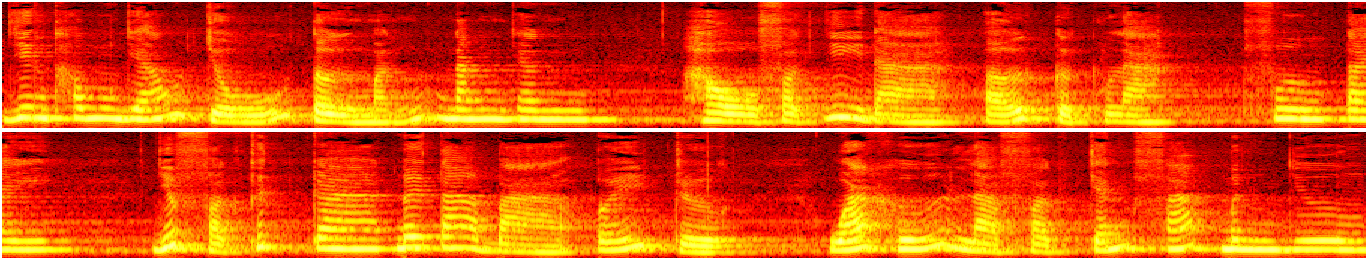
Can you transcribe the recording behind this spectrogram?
Viên thông giáo chủ từ mẫn năng nhân hầu Phật Di Đà ở cực lạc phương Tây, giúp Phật Thích Ca nơi ta bà uế trượt. Quá khứ là Phật chánh pháp minh dương,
